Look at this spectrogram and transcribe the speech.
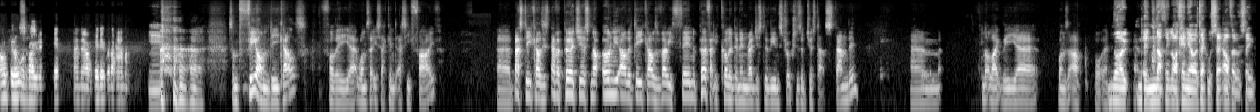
I'll build a road in it and they'll hit it with a hammer. Mm. some Pheon decals for the uh, 132nd SE5. Uh, best decals he's ever purchased. Not only are the decals very thin, perfectly coloured, and in register, the instructions are just outstanding. Um, not like the uh, ones that I've bought. Then. No, they're nothing like any other decal set I've ever seen.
